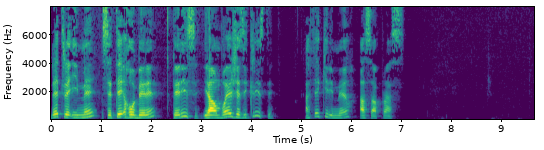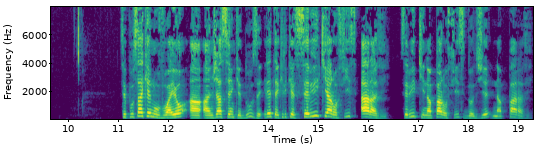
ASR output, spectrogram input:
l'être humain s'était robéré, périsse, il a envoyé Jésus-Christ afin qu'il meure à sa place. C'est pour ça que nous voyons en, Jean 5 et 12, il est écrit que celui qui a le Fils a la vie. Celui qui n'a pas le Fils de Dieu n'a pas la vie.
